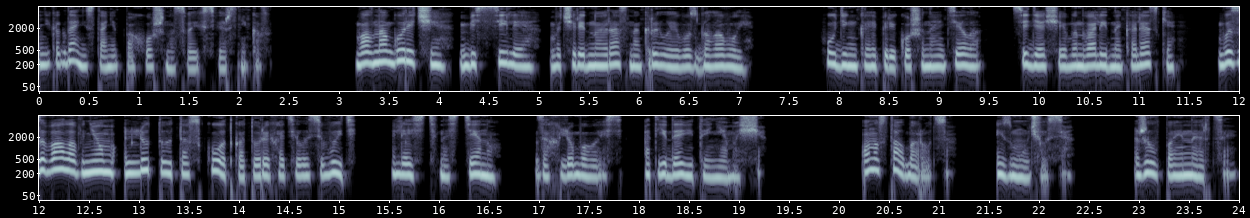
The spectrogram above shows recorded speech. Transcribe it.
никогда не станет похож на своих сверстников. Волна горечи, бессилия в очередной раз накрыла его с головой. Худенькое перекошенное тело, сидящее в инвалидной коляске, вызывала в нем лютую тоску, от которой хотелось выть, лезть на стену, захлебываясь от ядовитой немощи. Он устал бороться, измучился, жил по инерции,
